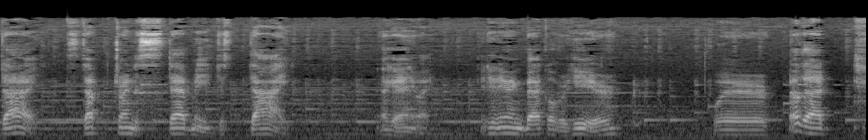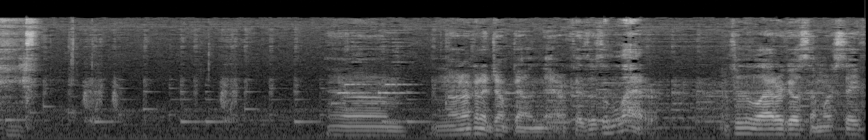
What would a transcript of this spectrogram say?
Die. Stop trying to stab me. Just die. Okay, anyway. Continuing back over here. Where... Oh god. um, no, I'm not going to jump down there because there's a ladder. After the ladder, go somewhere safe.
